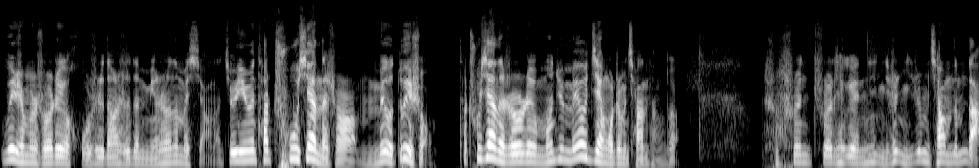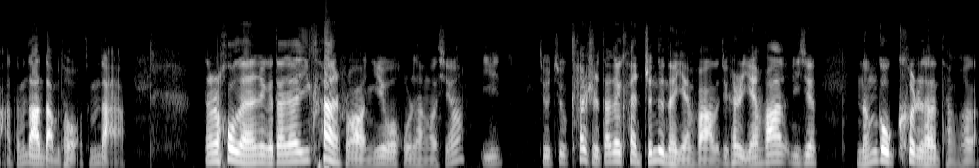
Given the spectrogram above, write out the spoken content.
为什么说这个虎式当时的名声那么响呢？就因为它出现的时候没有对手，它出现的时候，这个盟军没有见过这么强的坦克。说说说这个，你你说你这么强，我们怎么打？怎么打打不透？怎么打呀？但是后来这个大家一看，说啊，你有个虎式坦克，行，一就就开始大家开始针对它研发了，就开始研发一些能够克制它的坦克了。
